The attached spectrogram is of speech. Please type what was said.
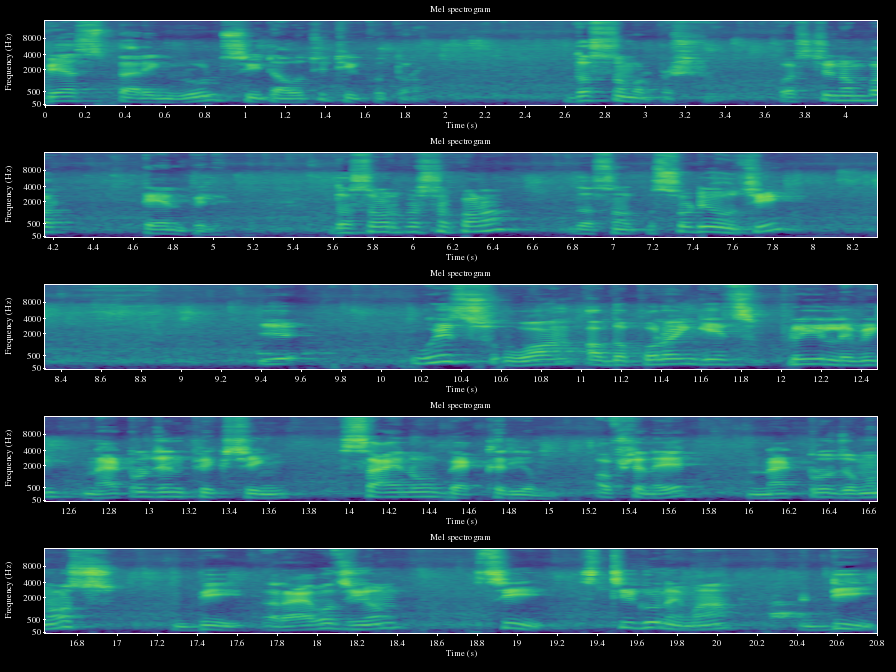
base pairing rule सीटा हो ठीक उत्तर। दस नंबर प्रश्न क्वेश्चन नंबर टेन पे दस नंबर प्रश्न कौन? दस नंबर प्रश्न ये Which one of the following is free living nitrogen fixing cyanobacterium? Option A Nitrosomonas, B Ribozium, C Stigonema, D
